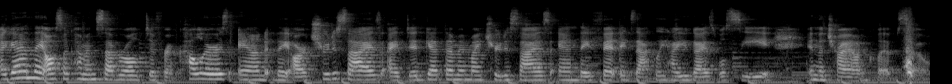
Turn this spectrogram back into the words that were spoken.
Again, they also come in several different colors and they are true to size. I did get them in my true to size and they fit exactly how you guys will see in the try on clip. So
